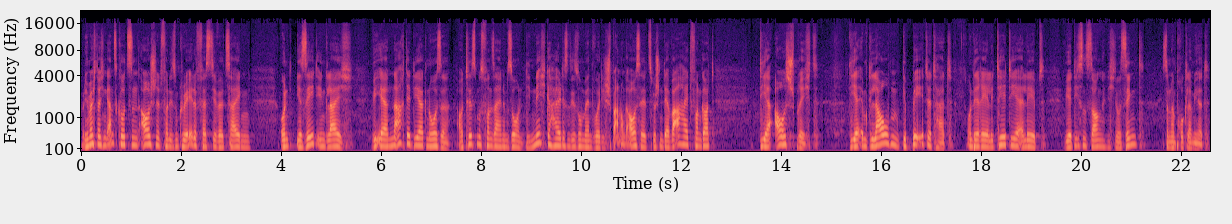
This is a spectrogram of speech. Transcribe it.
Und ich möchte euch einen ganz kurzen Ausschnitt von diesem Creative Festival zeigen. Und ihr seht ihn gleich, wie er nach der Diagnose Autismus von seinem Sohn, die nicht geheilt ist in diesem Moment, wo er die Spannung aushält zwischen der Wahrheit von Gott, die er ausspricht, die er im Glauben gebetet hat und der Realität, die er erlebt, wie er diesen Song nicht nur singt, sondern proklamiert.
